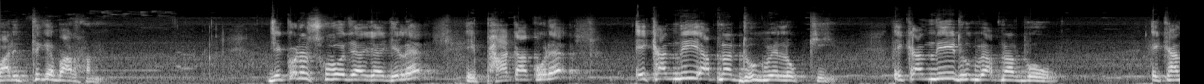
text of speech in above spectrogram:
বাড়ির থেকে বার হন। যে কোনো শুভ জায়গায় গেলে এই ফাঁকা করে এখান দিয়েই আপনার ঢুকবে লক্ষ্মী এখান দিয়েই ঢুকবে আপনার বউ এখান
